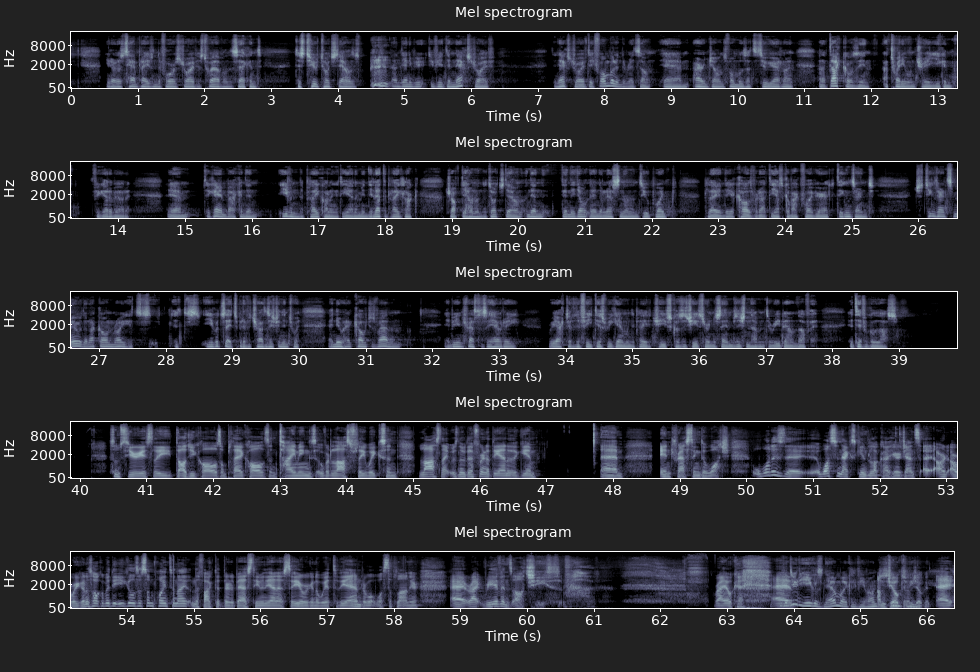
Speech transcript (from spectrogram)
you know, there's 10 plays in the first drive, there's 12 on the second. There's two touchdowns. and then if you, if you the next drive, the next drive, they fumble in the red zone. Um, Aaron Jones fumbles at the two yard line. And if that goes in at 21 3, you can forget about it. Um, they came back and then even the play calling at the end, I mean, they let the play clock drop down on the touchdown and then, then they don't learn the lesson on the two point play and they get called for that. They have to go back five yards. Things aren't just things aren't smooth. They're not going right. It's it's you could say it's a bit of a transition into a, a new head coach as well, and it'd be interesting to see how they react to the defeat this weekend when they play the Chiefs because the Chiefs are in the same position, having to rebound off a, a difficult loss. Some seriously dodgy calls and play calls and timings over the last three weeks, and last night was no different at the end of the game. Um, interesting to watch. What is the what's the next game to look at here, gents? Uh, are are we going to talk about the Eagles at some point tonight and the fact that they're the best team in the NFC, or we're going to wait to the end, or what? What's the plan here? Uh, right, Ravens. Oh, jeez. Right. Okay. Um, you can do um, the Eagles now, Michael, if you want. I'm joking. I'm joking. Uh,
